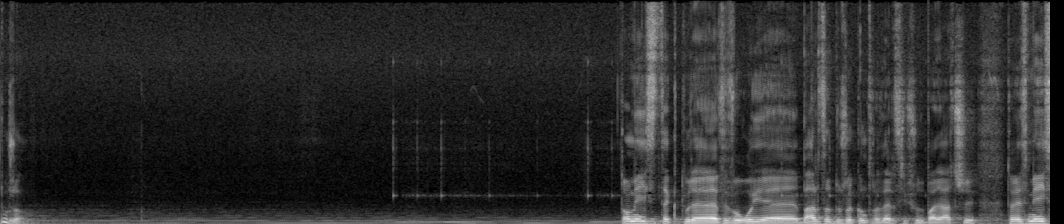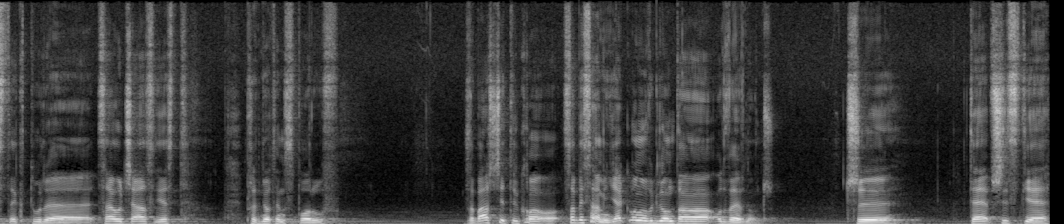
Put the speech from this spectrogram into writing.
Dużo. To miejsce, które wywołuje bardzo dużo kontrowersji wśród badaczy, to jest miejsce, które cały czas jest przedmiotem sporów. Zobaczcie tylko sobie sami, jak ono wygląda od wewnątrz. Czy te wszystkie,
